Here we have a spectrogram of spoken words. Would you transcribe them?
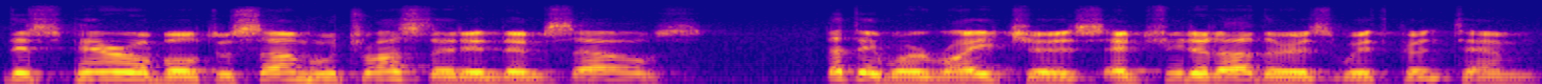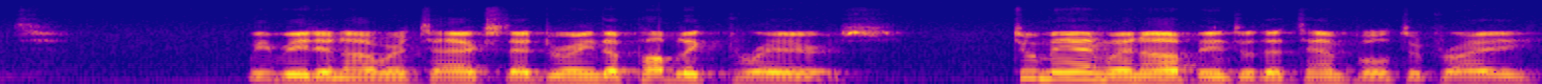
this parable to some who trusted in themselves, that they were righteous and treated others with contempt. We read in our text that during the public prayers, two men went up into the temple to pray,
